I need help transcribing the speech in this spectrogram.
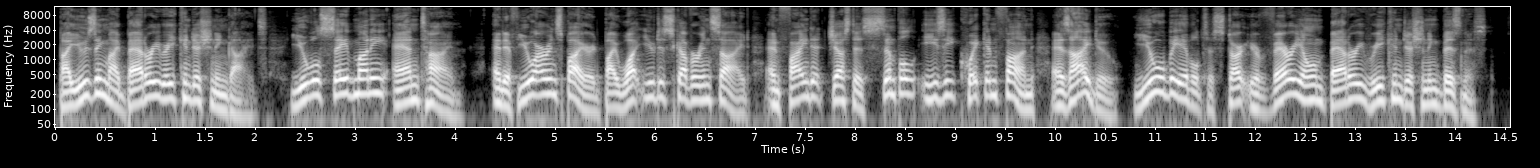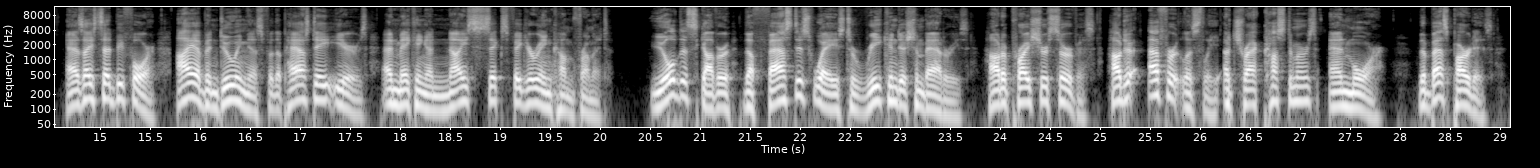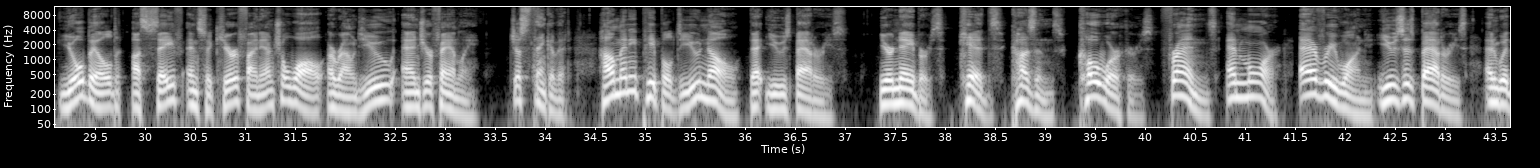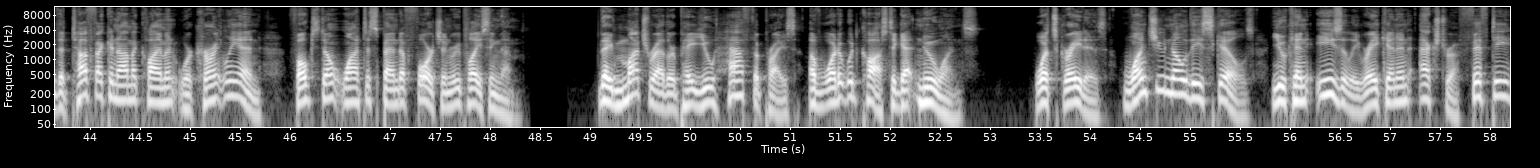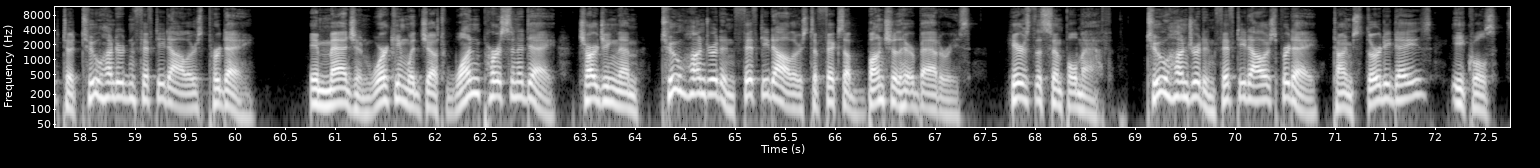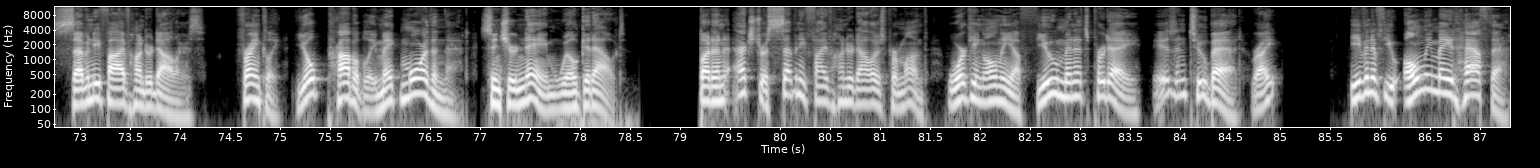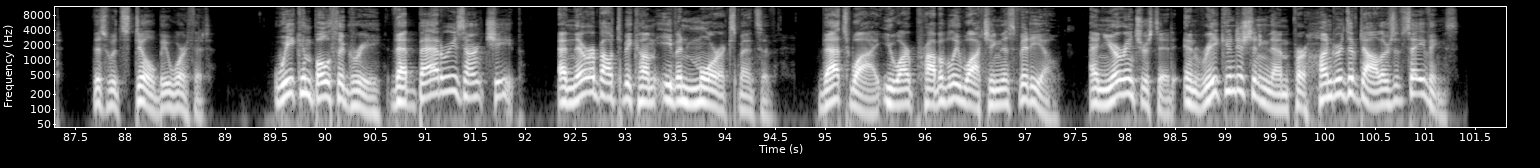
By using my battery reconditioning guides, you will save money and time and if you are inspired by what you discover inside and find it just as simple, easy, quick, and fun as I do, you will be able to start your very own battery reconditioning business. As I said before, I have been doing this for the past eight years and making a nice six figure income from it. You'll discover the fastest ways to recondition batteries, how to price your service, how to effortlessly attract customers, and more. The best part is, you'll build a safe and secure financial wall around you and your family. Just think of it. How many people do you know that use batteries? Your neighbors, kids, cousins, co-workers, friends, and more. Everyone uses batteries, and with the tough economic climate we're currently in, folks don't want to spend a fortune replacing them. They much rather pay you half the price of what it would cost to get new ones. What's great is, once you know these skills, you can easily rake in an extra 50 to $250 per day. Imagine working with just one person a day charging them $250 to fix a bunch of their batteries. Here's the simple math. $250 per day times 30 days equals $7,500. Frankly, you'll probably make more than that since your name will get out. But an extra $7,500 per month working only a few minutes per day isn't too bad, right? Even if you only made half that, this would still be worth it. We can both agree that batteries aren't cheap and they're about to become even more expensive. That's why you are probably watching this video, and you're interested in reconditioning them for hundreds of dollars of savings.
